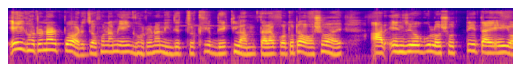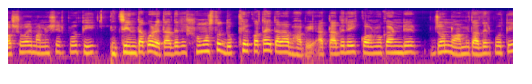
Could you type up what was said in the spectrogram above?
এই ঘটনার পর যখন আমি এই ঘটনা নিজের চোখে দেখলাম, তারা কতটা অসহায় আর এনজিওগুলো সত্যি তাই এই অসহায় মানুষের প্রতি চিন্তা করে তাদের সমস্ত দুঃখের কথাই তারা ভাবে। আর তাদের এই কর্মকাণ্ডের জন্য আমি তাদের প্রতি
